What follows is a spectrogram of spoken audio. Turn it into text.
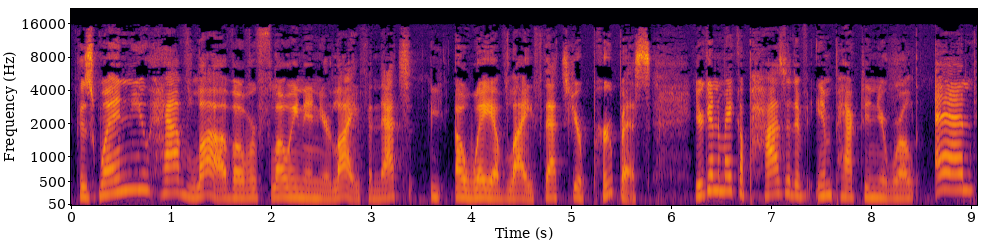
Because when you have love overflowing in your life, and that's a way of life, that's your purpose, you're going to make a positive impact in your world and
